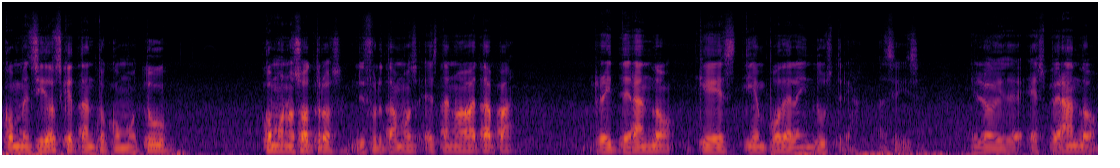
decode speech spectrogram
Convencidos que tanto como tú como nosotros disfrutamos esta nueva etapa, reiterando que es tiempo de la industria, así dice. Y lo dice, esperando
